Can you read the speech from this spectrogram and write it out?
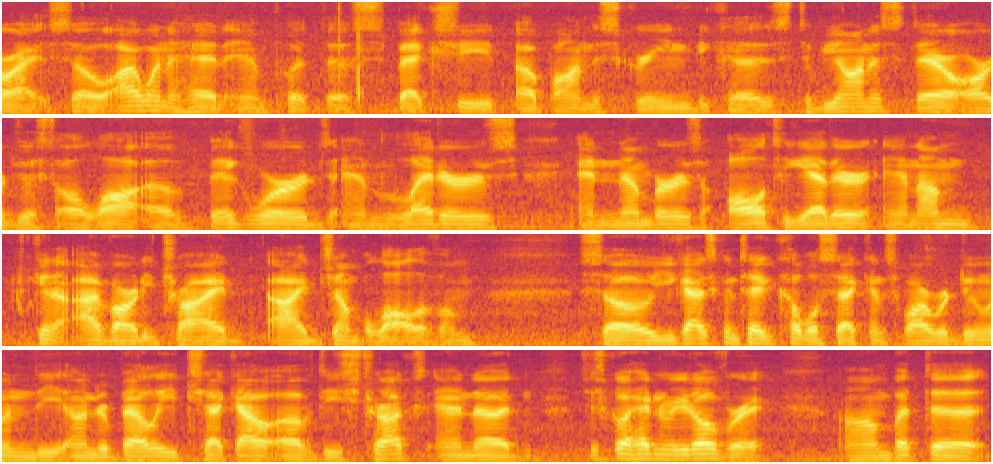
right, so I went ahead and put the spec sheet up on the screen because to be honest, there are just a lot of big words and letters and numbers all together and I'm gonna, I've already tried, I jumble all of them. So you guys can take a couple seconds while we're doing the underbelly checkout of these trucks and uh, just go ahead and read over it. Um, but the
